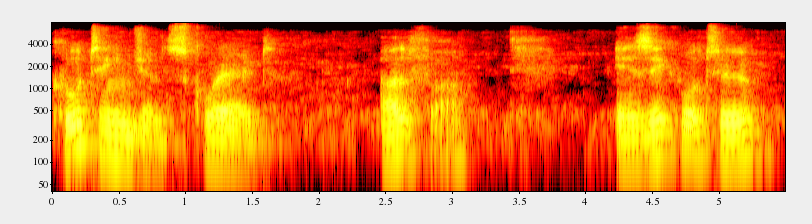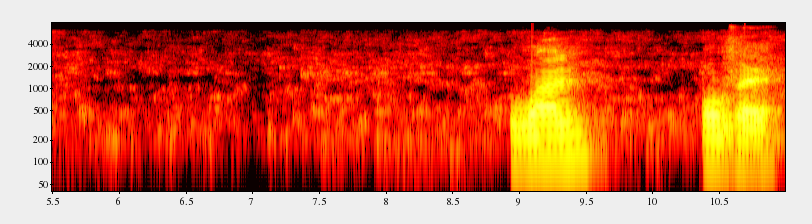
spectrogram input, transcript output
cotangent squared alpha is equal to 1 over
